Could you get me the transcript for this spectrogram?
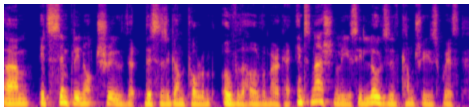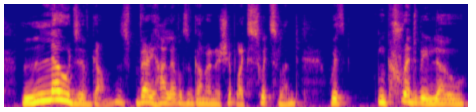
um, it's simply not true that this is a gun problem over the whole of America. Internationally, you see loads of countries with loads of guns, very high levels of gun ownership, like Switzerland, with incredibly low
